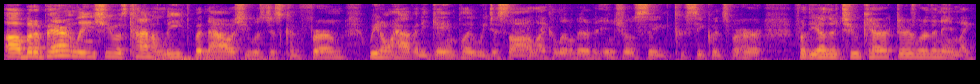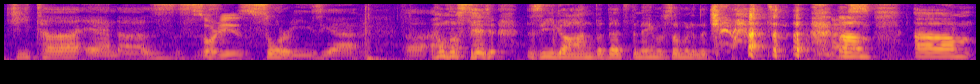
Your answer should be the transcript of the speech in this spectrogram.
Uh, but apparently, she was kind of leaked, but now she was just confirmed. We don't have any gameplay. We just saw like a little bit of an intro se- sequence for her. For the other two characters, what are the name? Like Djeeta and uh, Z- Soriz. Soriz, yeah. Uh, I almost said Zegon, but that's the name of someone in the chat. Nice. um,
